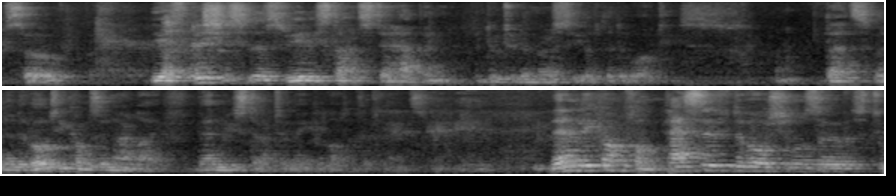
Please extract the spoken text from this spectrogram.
So, the auspiciousness really starts to happen due to the mercy of the devotees. That's when a devotee comes in our life, then we start to make a lot of advance. Then we come from passive devotional service to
